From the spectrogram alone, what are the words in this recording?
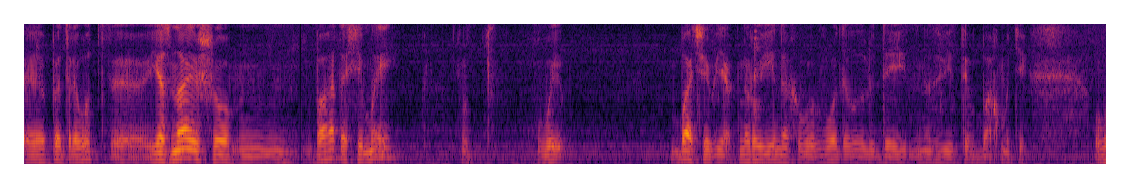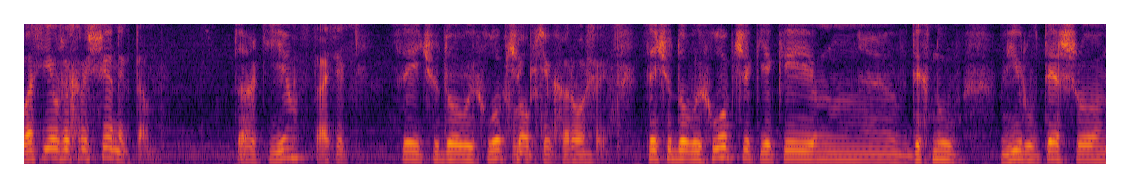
е, Петре, от е, я знаю, що багато сімей, от ви бачив, як на руїнах виводили людей звідти в Бахмуті. У вас є вже хрещеник там, так є. Стасік, Цей чудовий хлопчик. хлопчик хороший. Це чудовий хлопчик, який вдихнув віру в те, що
